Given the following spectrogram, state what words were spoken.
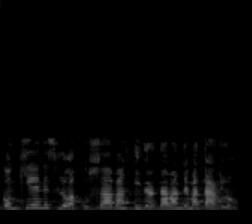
con quienes lo acusaban y trataban de matarlo.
